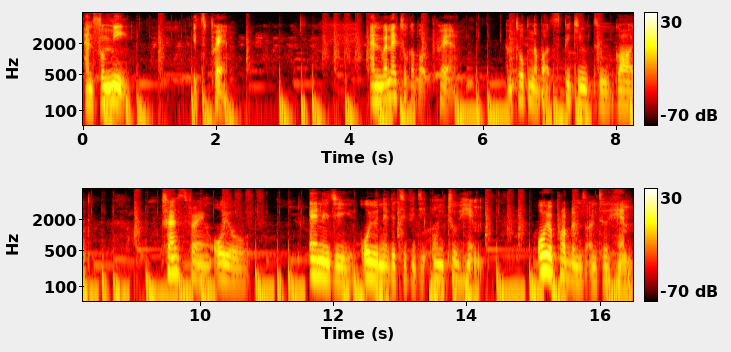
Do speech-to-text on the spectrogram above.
And for me, it's prayer. And when I talk about prayer, I'm talking about speaking to God, transferring all your energy, all your negativity onto Him, all your problems onto Him.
